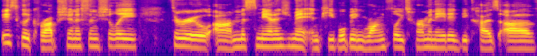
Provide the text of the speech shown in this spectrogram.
basically corruption essentially through um, mismanagement and people being wrongfully terminated because of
